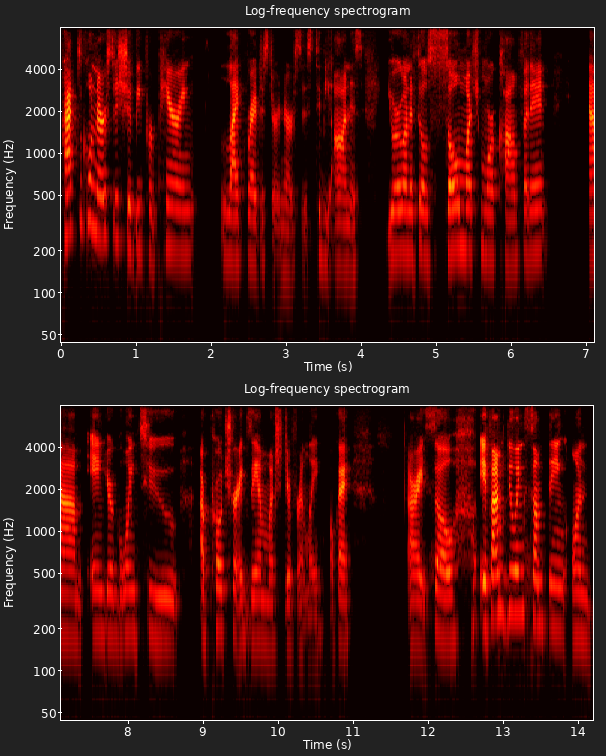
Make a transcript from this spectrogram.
Practical nurses should be preparing like registered nurses, to be honest. You're going to feel so much more confident um, and you're going to approach your exam much differently. Okay. All right. So if I'm doing something on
